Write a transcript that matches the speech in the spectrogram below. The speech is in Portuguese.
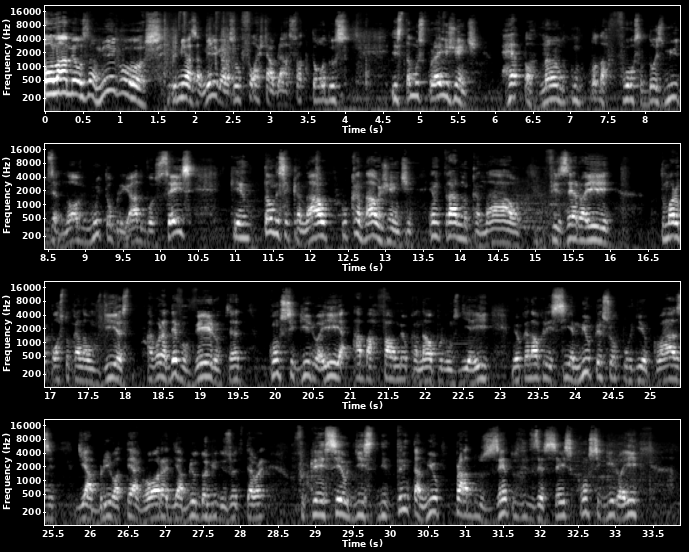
Olá meus amigos e minhas amigas, um forte abraço a todos. Estamos por aí, gente, retornando com toda a força 2019. Muito obrigado vocês que estão nesse canal. O canal, gente, entraram no canal, fizeram aí, tomaram posto do canal uns dias, agora devolveram, certo? conseguiram aí abafar o meu canal por uns dias aí. Meu canal crescia mil pessoas por dia quase, de abril até agora, de abril de 2018 até agora cresceu de, de 30 mil para 216, conseguiram aí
